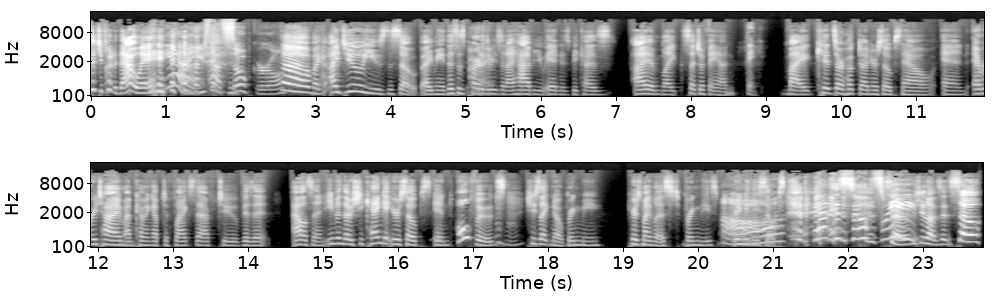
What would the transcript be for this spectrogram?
since you put it that way. Yeah. Use that soap, girl. Oh my god, I do use the soap. I mean, this is part of the reason I have you in is because I am like such a fan. Thank you. My kids are hooked on your soaps now, and every time I'm coming up to Flagstaff to visit Allison, even though she can get your soaps in Whole Foods, Mm-hmm. she's like, "No, bring me. Here's my list. Bring these. Bring me these soaps." That is so sweet. so she loves it. So,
